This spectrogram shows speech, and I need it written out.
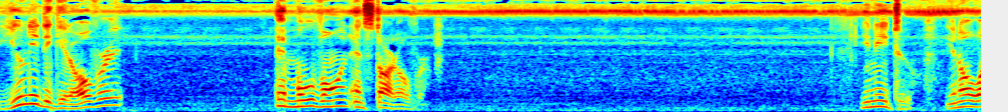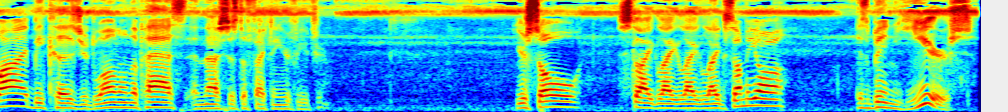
You need to get over it and move on and start over. You need to. You know why? Because you're dwelling on the past and that's just affecting your future. Your soul, it's like like like like some of y'all, it's been years.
